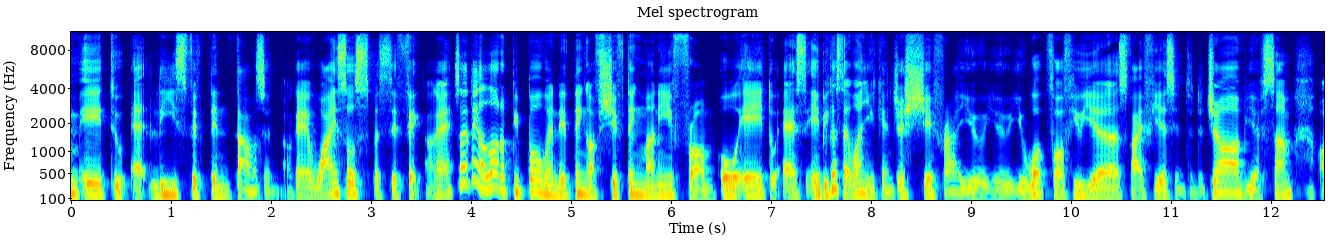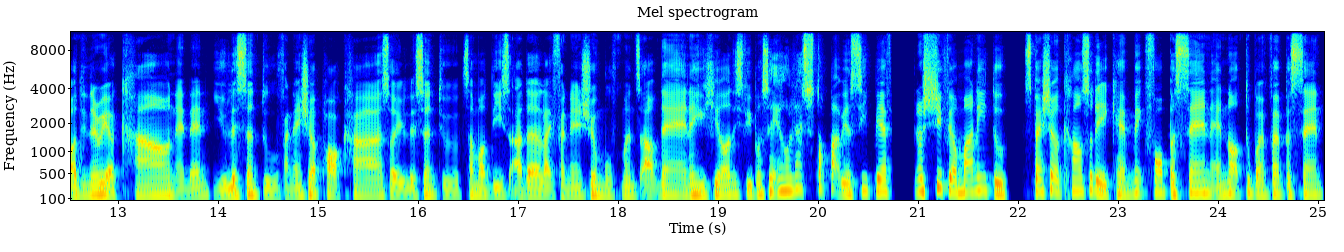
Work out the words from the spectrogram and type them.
MA to at least 15,000. Okay, why so specific? Okay, so I think a lot of people, when they think of shifting money from OA to SA, because that one you can just shift, right? You, you, you work for a few years, five years into the job, you have some ordinary account, and then you listen to financial podcasts or you listen to some of these other like financial movements out there, and then you hear all these people say, oh, let's top up your CPF you know, shift your money to special accounts so that you can make 4% and not 2.5%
